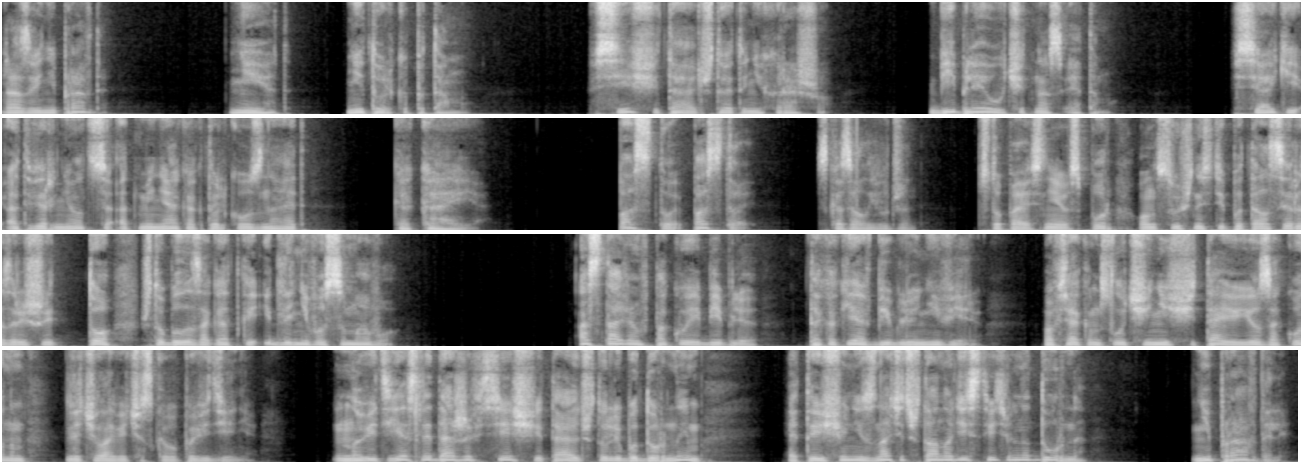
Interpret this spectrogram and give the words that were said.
Разве не правда? Нет, не только потому. Все считают, что это нехорошо. Библия учит нас этому. Всякий отвернется от меня, как только узнает, Какая я? Постой, постой, сказал Юджин. Вступая с ней в спор, он в сущности пытался разрешить то, что было загадкой и для него самого. Оставим в покое Библию, так как я в Библию не верю. Во всяком случае, не считаю ее законом для человеческого поведения. Но ведь если даже все считают что-либо дурным, это еще не значит, что оно действительно дурно. Не правда ли?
